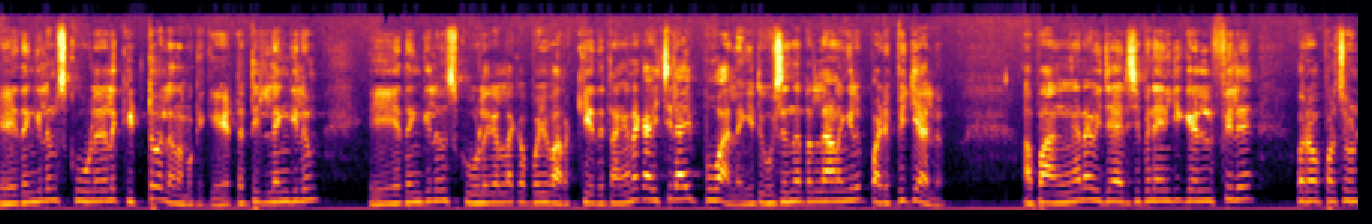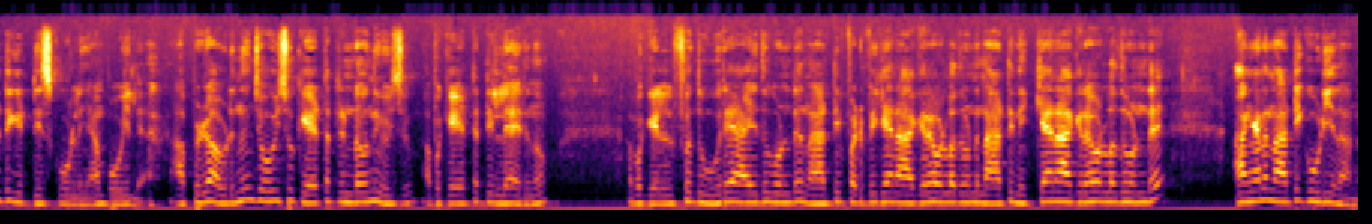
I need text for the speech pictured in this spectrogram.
ഏതെങ്കിലും സ്കൂളുകൾ കിട്ടുമല്ലോ നമുക്ക്. കേട്ടിട്ടില്ലെങ്കിലും ഏതെങ്കിലും സ്കൂളുകളിലൊക്കെ പോയി വർക്ക് ചെയ്തിട്ട് അങ്ങനെ കഴിച്ചിലായി പോവാം. അല്ലെങ്കിൽ ട്യൂഷൻ സെന്ററിലാണെങ്കിൽ പഠിപ്പിക്കാമല്ലോ. അപ്പം അങ്ങനെ വിചാരിച്ച്. പിന്നെ എനിക്ക് ഗൾഫിൽ ഒരു ഓപ്പർച്യൂണിറ്റി കിട്ടി സ്കൂളിൽ ഞാൻ പോയില്ല. അപ്പോഴും അവിടുന്ന് ചോദിച്ചു കേട്ടിട്ടുണ്ടോ എന്ന് ചോദിച്ചു. അപ്പോൾ കേട്ടിട്ടില്ലായിരുന്നു. അപ്പോൾ ഗൾഫ് ദൂരെ ആയതുകൊണ്ട് നാട്ടിൽ പഠിപ്പിക്കാൻ ആഗ്രഹമുള്ളതുകൊണ്ട് നാട്ടിൽ നിൽക്കാൻ ആഗ്രഹമുള്ളതുകൊണ്ട് അങ്ങനെ നാട്ടിൽ കൂടിയതാണ്.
